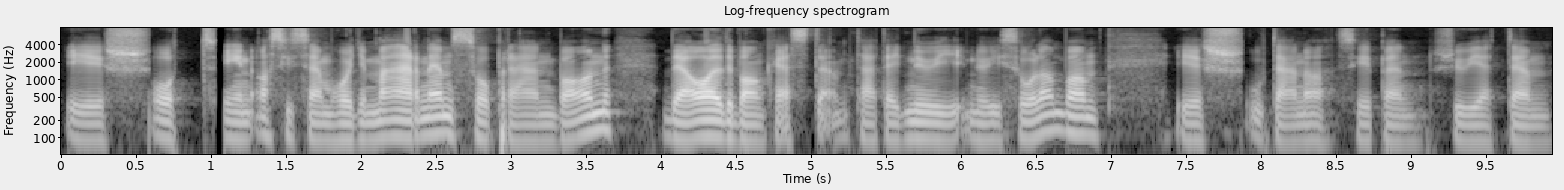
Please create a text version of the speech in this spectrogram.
és ott én azt hiszem, hogy már nem szopránban, de altban kezdtem, tehát egy női, női szólamban, és utána szépen süllyedtem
